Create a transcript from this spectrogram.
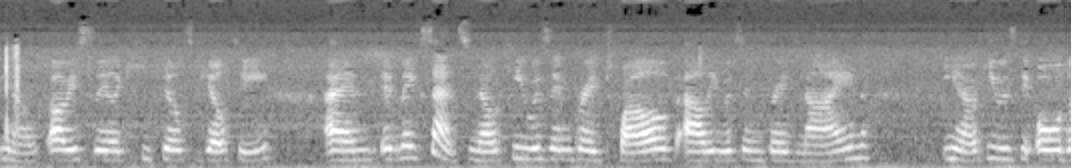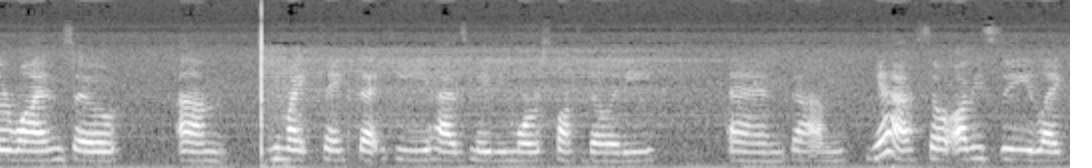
you know obviously like he feels guilty and it makes sense you know he was in grade 12 Ali was in grade 9 you know he was the older one so um, you might think that he has maybe more responsibility and um, yeah so obviously like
